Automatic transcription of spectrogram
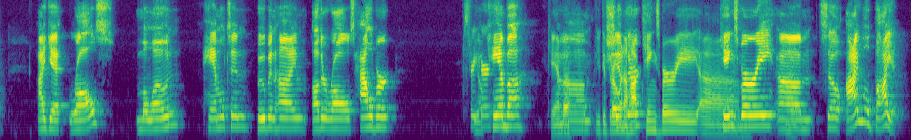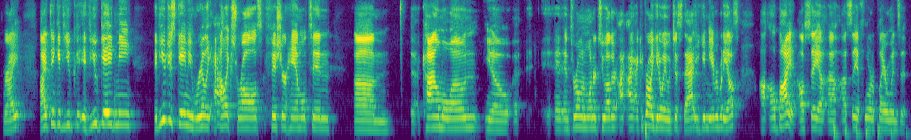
I get Rawls, Malone, Hamilton, Bubenheim, other Rawls, Halbert, Streaker, you know, Camba. Camba. Um, you can throw Shibner, in a hot Kingsbury. Um, Kingsbury. Um, yep. So I will buy it, right? I think if you if you gave me if you just gave me really Alex Rawls, Fisher Hamilton, um, uh, Kyle Malone, you know, uh, and, and throw in one or two other, I, I could probably get away with just that. You give me everybody else, I'll, I'll buy it. I'll say a, a, I'll say a Florida player wins it.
